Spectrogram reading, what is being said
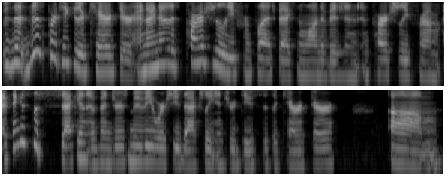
was that this particular character and i know this partially from flashbacks and wandavision and partially from i think it's the second avengers movie where she's actually introduced as a character um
